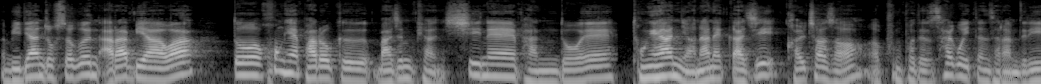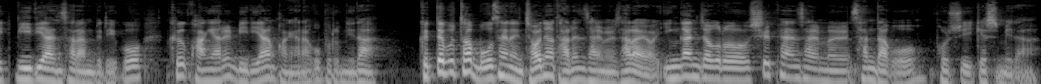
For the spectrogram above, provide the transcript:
미디안 족속은 아라비아와 또 홍해 바로 그 맞은편 시내 반도의 동해안 연안에까지 걸쳐서 분포돼서 살고 있던 사람들이 미디안 사람들이고 그 광야를 미디안 광야라고 부릅니다. 그때부터 모세는 전혀 다른 삶을 살아요. 인간적으로 실패한 삶을 산다고 볼 수 있겠습니다.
